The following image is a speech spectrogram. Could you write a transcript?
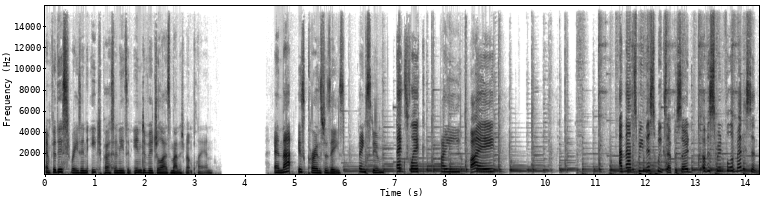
and for this reason, each person needs an individualized management plan. And that is Crohn's disease. Thanks, Nim. Thanks, Flick. Bye. Bye. And that's been this week's episode of A Spoonful of Medicine.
